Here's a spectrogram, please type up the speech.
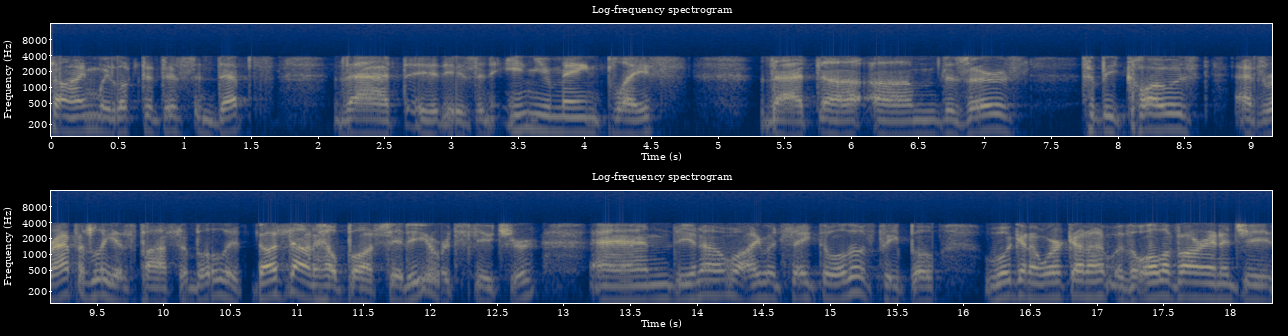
time we looked at this in depth that it is an inhumane place that uh, um, deserves to be closed as rapidly as possible. It does not help our city or its future. And, you know, I would say to all those people, we're going to work on it with all of our energies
